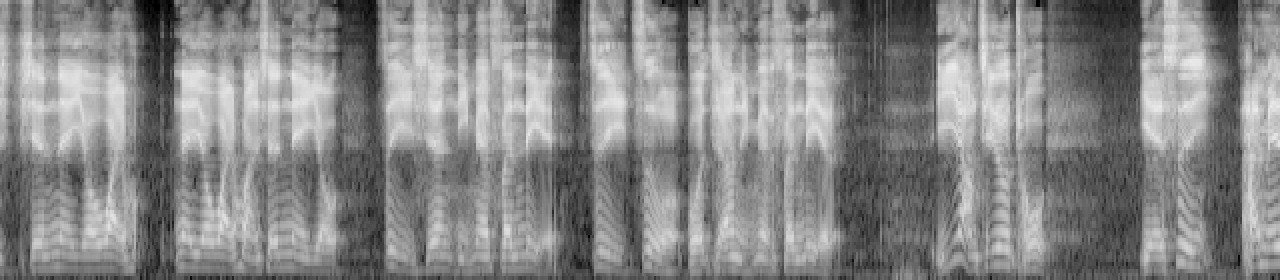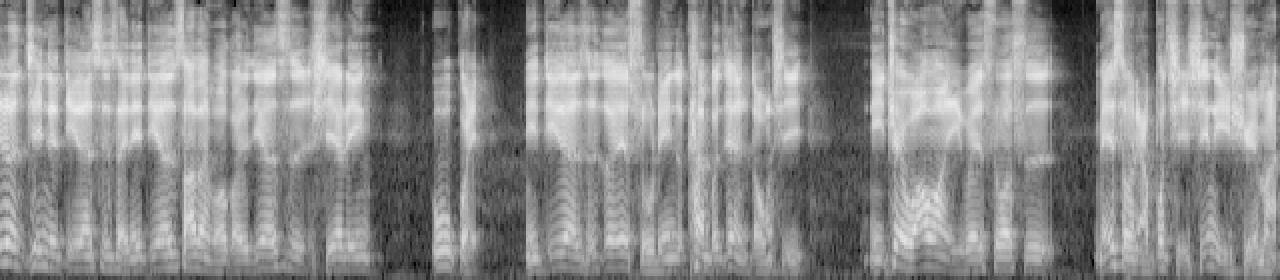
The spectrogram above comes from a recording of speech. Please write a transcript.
先内忧外内忧外患，先内忧，自己先里面分裂，自己自我国家里面分裂了。一样，基督徒也是还没认清你的敌人是谁，你敌人是撒旦魔鬼，你敌人是邪灵污鬼，你敌人是这些属灵看不见的东西。你却往往以为说是没什么了不起，心理学嘛，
